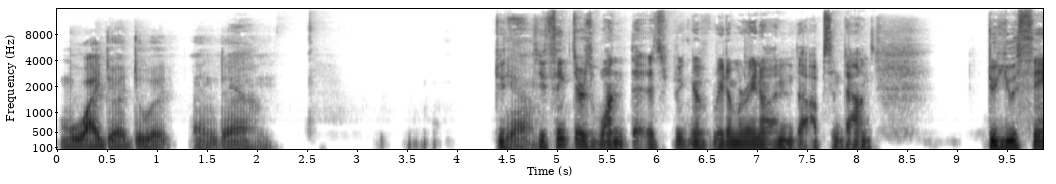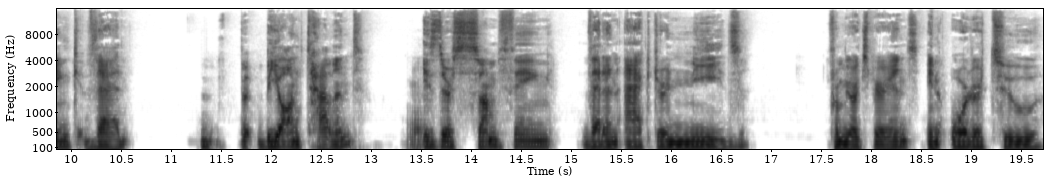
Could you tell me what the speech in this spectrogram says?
why do I do it and Yeah. um Do you, Yeah. do you think there's one that is speaking of Rita Moreno and the ups and downs? Do you think that b- beyond talent, Yeah. is there something that an actor needs from your experience in order to,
